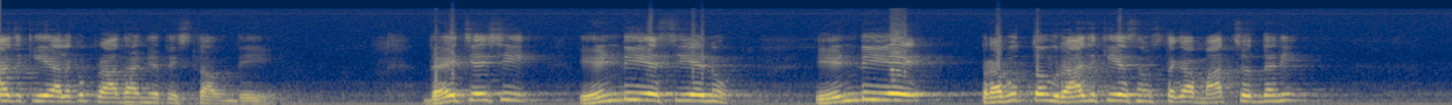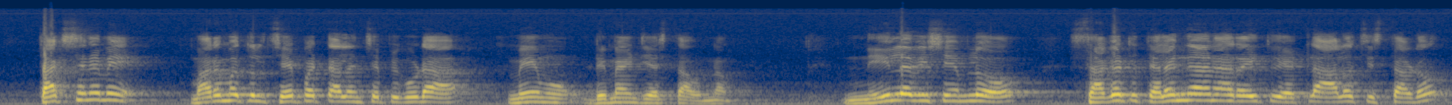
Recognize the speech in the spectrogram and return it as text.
రాజకీయాలకు ప్రాధాన్యత ఇస్తూ ఉంది. దయచేసి ఎన్డీఎస్ఏను ఎన్డీఏ ప్రభుత్వం రాజకీయ సంస్థగా మార్చొద్దని తక్షణమే మరమ్మతులు చేపట్టాలని చెప్పి కూడా మేము డిమాండ్ చేస్తూ ఉన్నాం. నీళ్ళ విషయంలో సగటు తెలంగాణ రైతు ఎట్లా ఆలోచిస్తాడో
